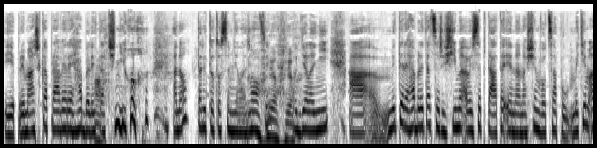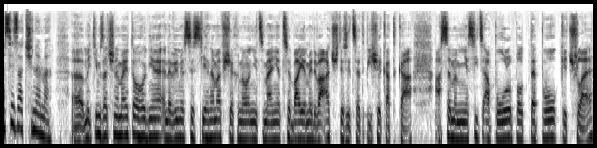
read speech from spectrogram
je primářka právě rehabilitačního. Ah. ano, tady toto se měla říci, no, jo, jo. oddělení. A my ty rehabilitace řešíme a vy se ptáte i na našem WhatsAppu. My tím asi začneme. Eh, my tím začneme, je to hodně, nevím, jestli stihneme všechno, nicméně třeba je mi 42, píše Katka, a jsem měsíc a půl po tepu kyčle,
